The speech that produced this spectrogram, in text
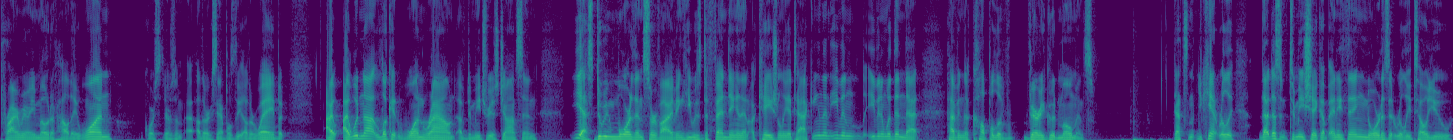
primary mode of how they won. Of course, there's um, other examples the other way, but I, I would not look at one round of Demetrious Johnson. Yes, doing more than surviving. He was defending and then occasionally attacking, and then even even within that, having a couple of very good moments. That's you can't really that doesn't to me shake up anything, nor does it really tell you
